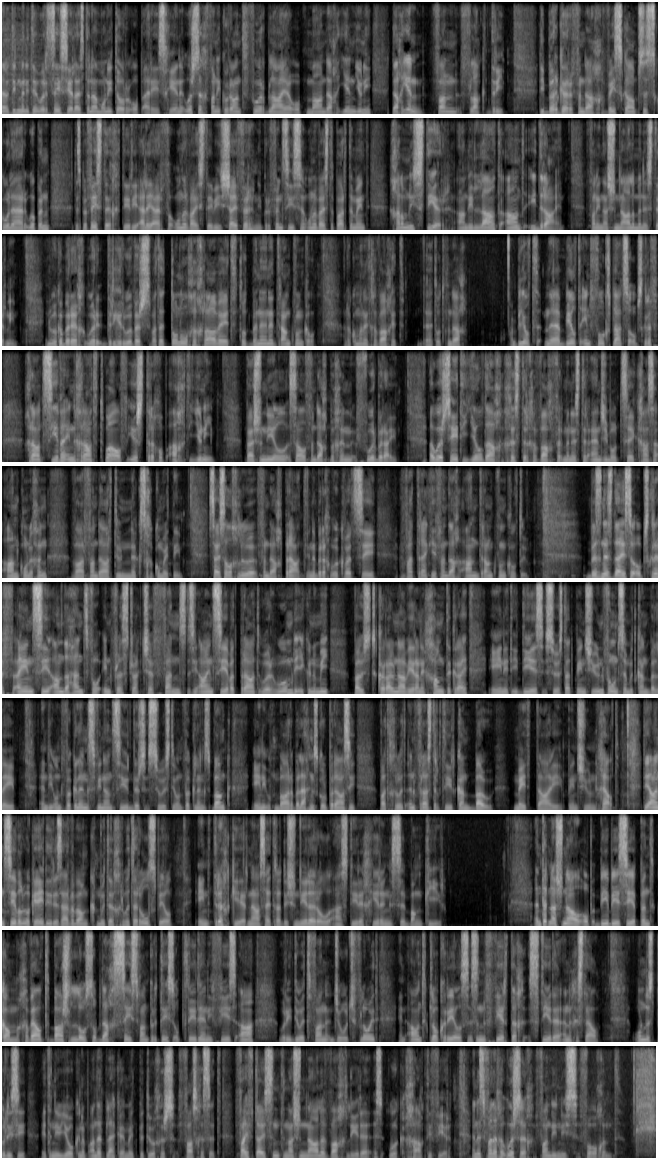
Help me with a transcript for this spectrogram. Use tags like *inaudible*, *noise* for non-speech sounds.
nou 10 minute oor 6 jy luister na Monitor op RSG en 'n oorsig van die koerant voorblaaie op Maandag 1 Junie, dag 1 van vlak 3. Die burger vandag Weskaapse skole heropen. Dis bevestig deur die LER vir onderwys Debbie Schiefer in die provinsie se onderwysdepartement gaan hom nie steur aan die laat aand uitdraai van die nasionale minister nie. En ook 'n berig oor drie rowers wat 'n tonnel gegrawe het tot binne in 'n drankwinkel. Hulle kom maar net gewag het uh, tot vandag. Beeld uh, beeld in Volksblad se opskrif graad 7 en graad 12 eers terug op 8 Junie. Personeel sal vandag begin voorberei. Ouers het heeldag gister gewag vir minister Angie Motshekga se aankondiging waarvan daartoe niks gekom het nie. Sy sal glo vandag praat en 'n berig ook wat sê wat trek jy vandag aan drankwinkel toe. Business Day se opskrif ANC on the hunt for infrastructure funds. Dis die ANC wat praat oor hoe om die ekonomie post-corona weer aan die gang te kry en het idees soos dat pensioenfonde moet kan belê in die ontwikkelingsfinansierders soos die Ontwikkelingsbank en die Openbare Beleggingskorporasie wat groot infrastruktuur kan bou met daai pensioengeld. Die ANC wil ook hê die Reservebank moet 'n groter rol speel en terugkeer na sy tradisionele rol as die regering se bankier. Internasionaal op bbc.com geweld bars los op dag 6 van protesoptrede in die FSA oor die dood van George Floyd en aandklokreëls is in 40 stede ingestel. Ondespolisie het in New York en op ander plekke met betogers vasgesit. 5000 nasionale waglede is ook geaktiveer. En is vinnige oorsig van die nuus vanoggend.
